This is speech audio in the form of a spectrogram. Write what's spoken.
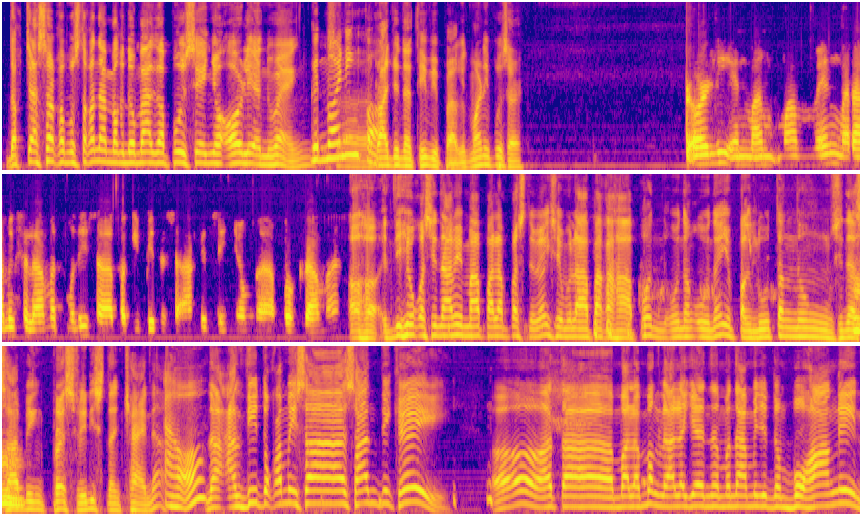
Dr. Chester, kamusta ka na? Magandang umaga po sa inyo, Orly and Weng. Good morning po. Radyo na TV pa. Good morning po, sir. Sir Orly and Ma'am Ma'am Weng, maraming salamat muli sa pag-imbita sa akin sa inyong ah, programa. Aha, hindi ho kasi namin mapalampas ni Weng simula pa kahapon. Unang-una yung paglutang nung sinasabing press release ng China. Ah, oo. Na andito kami sa Sandy Cay. Oo, at ah, malamang lalagyan naman namin yun ng buhangin.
